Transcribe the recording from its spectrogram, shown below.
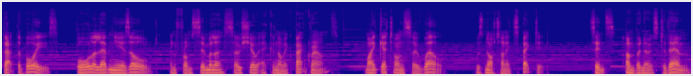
That the boys, all 11 years old and from similar socio-economic backgrounds, might get on so well was not unexpected, since, unbeknownst to them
